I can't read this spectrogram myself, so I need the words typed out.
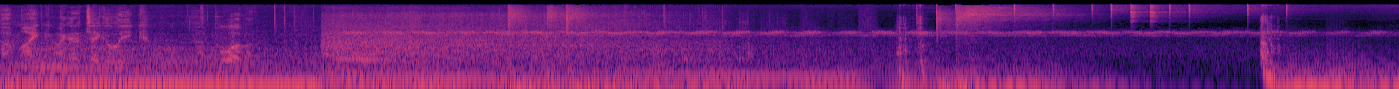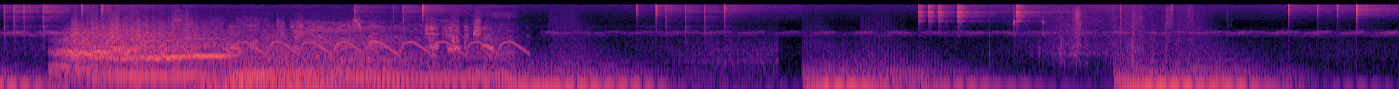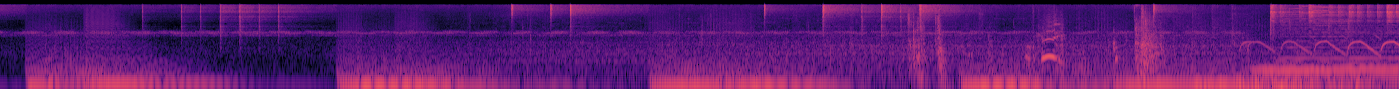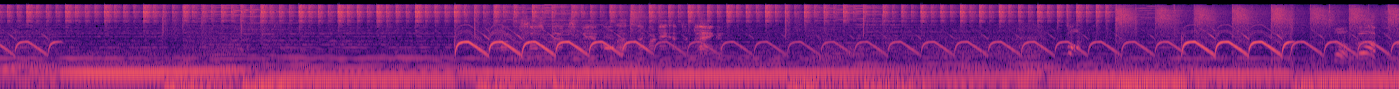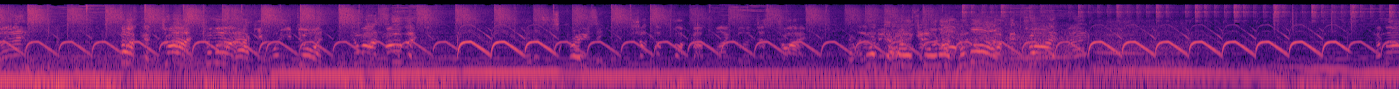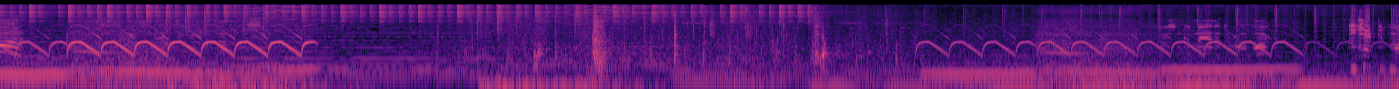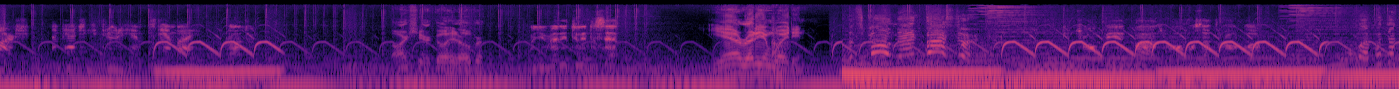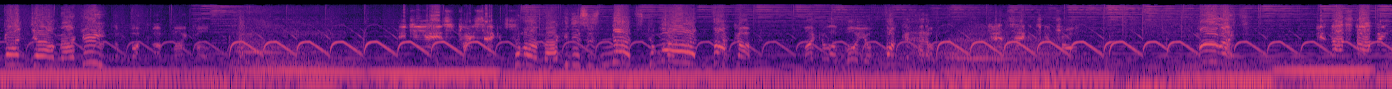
Uh, Mike, I gotta take a leak. Uh, pull over. Fucking drive! Come on! Mackie, what are you doing? Come on, move it! Man, this is crazy. Shut the fuck up, Michael, and just drive. what the hell's going on? Come on! Fucking drive, man! Come on! Detective Marsh, I'm patching you through to him. Stand by. Marsh here, go ahead over. Are you ready to intercept? Yeah, ready and waiting. Let's go, man! Faster! Control be advised, we're almost at the roadblock. Come on, put the gun down, Mackie! Shut the fuck up, Michael. ETA, it's 20 seconds. Come on, Mackie, this is nuts! Come on! Fuck up! Michael, I'll blow your fucking head off. 10 seconds, control. Move it! He's not stopping.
